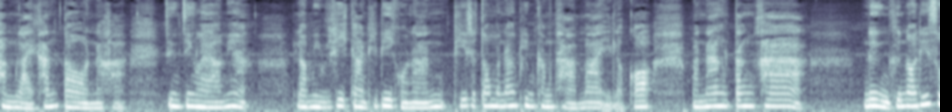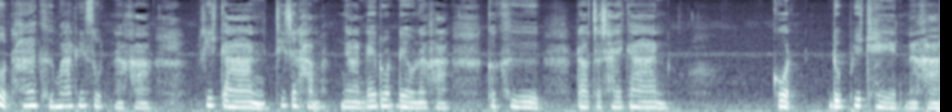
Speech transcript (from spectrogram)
ทำหลายขั้นตอนนะคะ จริงๆแล้วเนี่ย เรามีวิธีการที่ดีกว่านั้น ที่จะต้องมานั่งพิมพ์คำถามใหม่ แล้วก็มานั่งตั้งค่า 1 คือน้อยที่สุด 5 คือมากที่สุดนะคะวิธีการที่จะทำงานได้รวดเร็วนะคะ ก็คือเราจะใช้การกด duplicate นะคะ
